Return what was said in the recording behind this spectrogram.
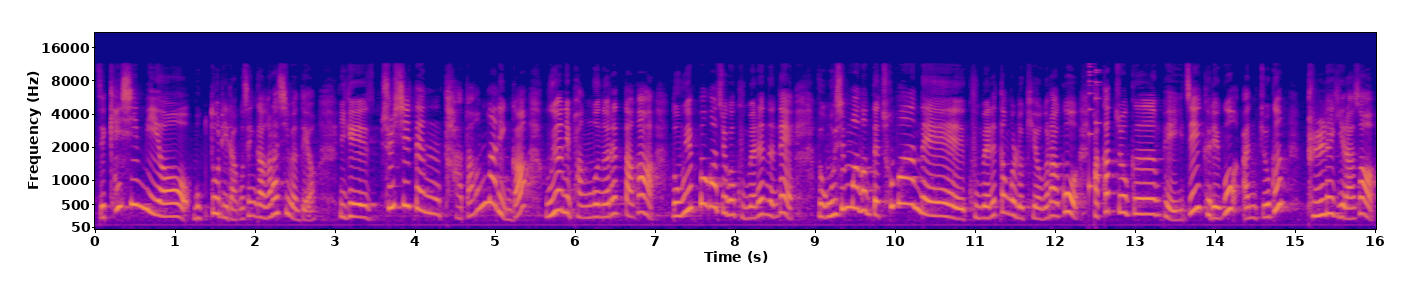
이제 캐시미어 목도리라고 생각을 하시면 돼요. 이게 출시된 다다음 날인가? 우연히 방문을 했다가 너무 예뻐가지고 구매를 했는데 50만 원대 초반에 구매를 했던 걸로 기억을 하고 바깥쪽은 베이지 그리고 안쪽은 블랙이라서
